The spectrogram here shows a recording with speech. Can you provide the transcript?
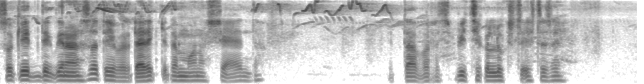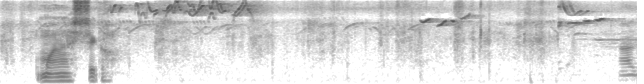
सो केही देख्दैन रहेछ त्यही भएर डाइरेक्ट यता मोनास्ट्री आयो नि त। यताबाट चाहिँ पछिको लुक्स चाहिँ यस्तो चाहिँ मोनास्ट्रीको आज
